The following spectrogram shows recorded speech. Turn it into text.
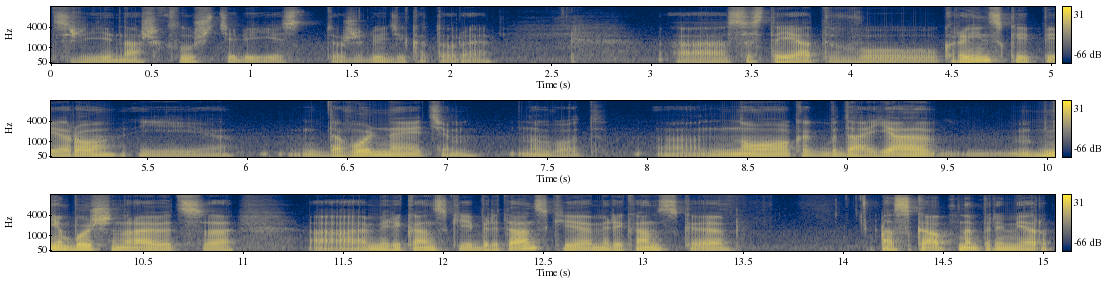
среди наших слушателей есть тоже люди, которые состоят в украинской ПРО и довольны этим, вот. Но, как бы, да, я, мне больше нравятся а, американские и британские. Американская ASCAP, например,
